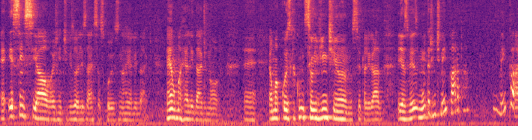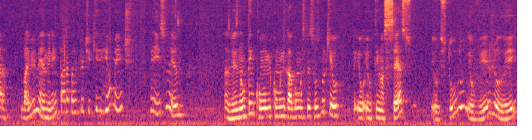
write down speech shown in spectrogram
É, é essencial a gente visualizar essas coisas na realidade. É uma realidade nova é, é uma coisa que aconteceu em 20 anos, você tá ligado? E às vezes muita gente nem para, pra, nem para, vai vivendo e nem para para refletir que realmente é isso mesmo. Às vezes não tem como me comunicar com algumas pessoas porque eu, eu, eu tenho acesso, eu estudo, eu vejo, eu leio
